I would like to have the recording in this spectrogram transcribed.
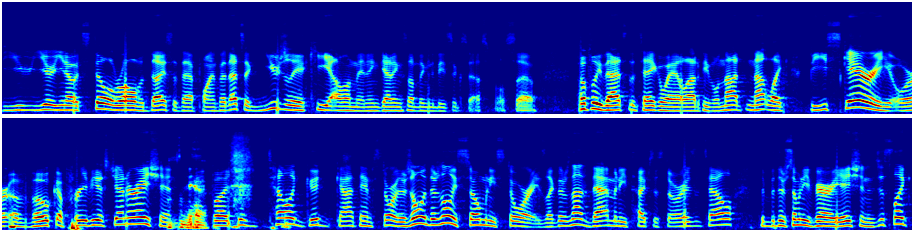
you you're you know it's still a roll of the dice at that point. But that's a usually a key element in getting something to be successful. So hopefully that's the takeaway. A lot of people not not like be scary or evoke a previous generation, Yeah. but just tell a good goddamn story. There's only there's only so many stories. Like there's not that many types of stories to tell, but there's so many variations. Just like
